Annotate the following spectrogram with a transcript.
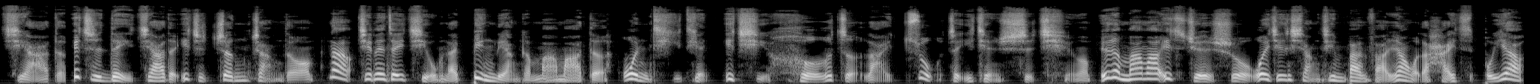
加的，一直累加的，一直增长的哦。那今天这一期，我们来并两个妈妈的问题点，一起合着来做这一件事情哦。有一个妈妈一直觉得说，我已经想尽办法让我的孩子不要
